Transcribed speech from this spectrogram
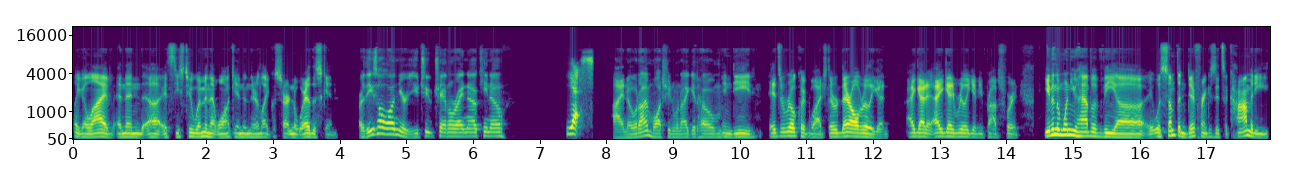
like alive, and then uh it's these two women that walk in and they're like starting to wear the skin. Are these all on your YouTube channel right now, Kino? Yes. I know what I'm watching when I get home. Indeed, it's a real quick watch. They're they're all really good. I got it. I got to really give you props for it. Even the one you have of the uh, it was something different because it's a comedy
